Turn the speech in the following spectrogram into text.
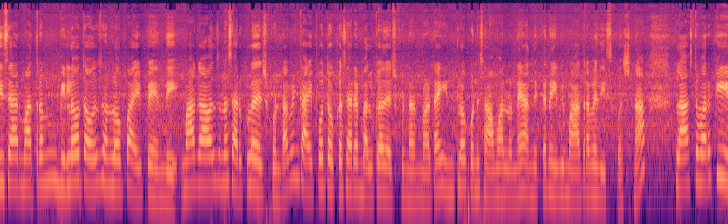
ఈసారి మాత్రం బిలో థౌజండ్ లోపు అయిపోయింది. మాకు కావాల్సిన సరుకులు తెచ్చుకుంటాం. ఇంకా అయిపోతే ఒక్కసారే బల్క్గా తెచ్చుకుంటాం అనమాట ఇంట్లో కొన్ని సామాన్లు ఉన్నాయి. అందుకని ఇవి మాత్రమే తీసుకొచ్చిన. లాస్ట్ వరకు ఈ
